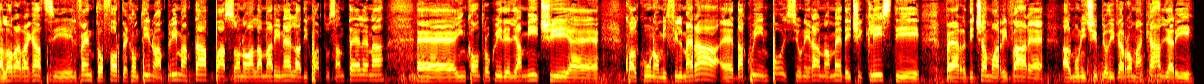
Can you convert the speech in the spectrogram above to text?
Allora ragazzi, il vento forte continua, prima tappa sono alla Marinella di Quartu Sant'Elena, eh, incontro qui degli amici, eh, qualcuno mi filmerà e da qui in poi si uniranno a me dei ciclisti per diciamo arrivare al municipio di Via Roma Cagliari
